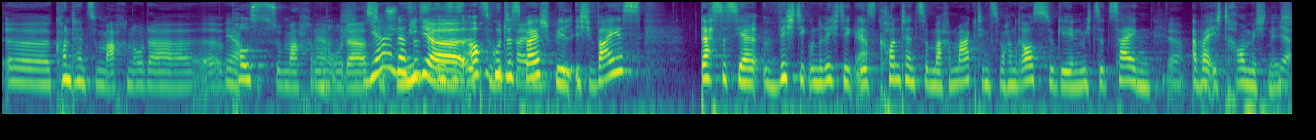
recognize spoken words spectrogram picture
äh, Content zu machen oder äh, Posts zu machen oder Social Media. Ja, das ist auch ein gutes betreiben. Beispiel. Ich weiß, dass es ja wichtig und richtig ja. ist, Content zu machen, Marketing zu machen, rauszugehen, mich zu zeigen. Ja. Aber ich traue mich nicht. Ja.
